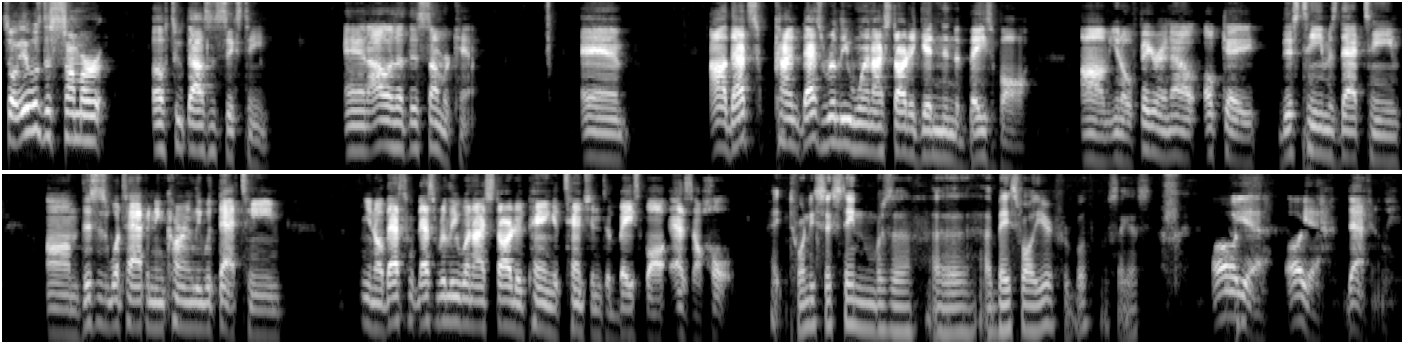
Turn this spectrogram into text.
so it was the summer of 2016, and I was at this summer camp, and uh, that's kind. That's really when I started getting into baseball. Um, you know, figuring out okay, this team is that team. Um, this is what's happening currently with that team. You know, that's that's really when I started paying attention to baseball as a whole. Hey, 2016 was a, a a baseball year for both of us, I guess. Oh yeah, oh yeah, definitely.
